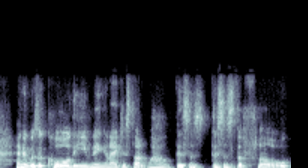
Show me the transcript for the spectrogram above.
and it was a cold evening and i just thought wow this is this is the flow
